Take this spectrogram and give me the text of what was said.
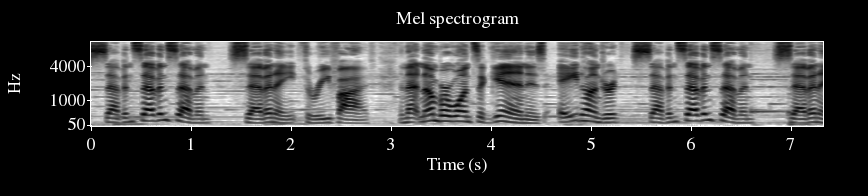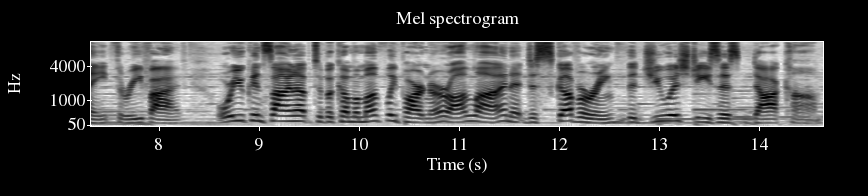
777 7835. And that number, once again, is 800 777 7835. Or you can sign up to become a monthly partner online at discoveringthejewishjesus.com.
